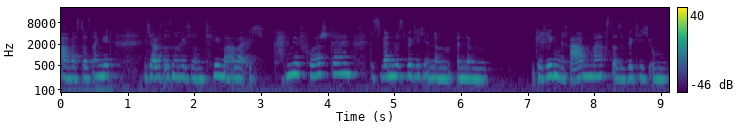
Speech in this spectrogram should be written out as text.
Auch was das angeht. Ich glaube, es ist noch nicht so ein Thema, aber ich kann mir vorstellen, dass wenn du es wirklich in einem, in einem geringen Rahmen machst, also wirklich um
